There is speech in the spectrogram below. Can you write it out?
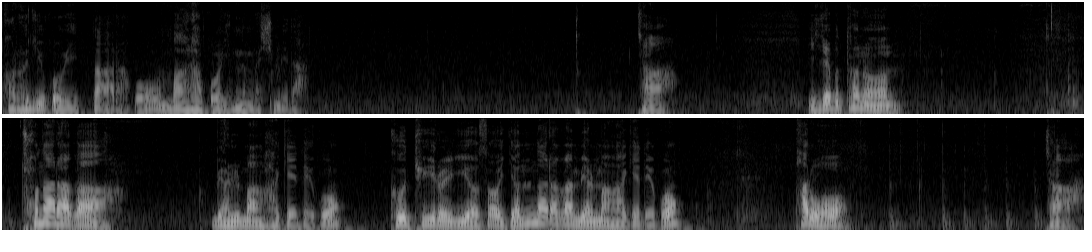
벌어지고 있다라고 말하고 있는 것입니다. 자, 이제부터는 초나라가 멸망하게 되고 그 뒤를 이어서 연나라가 멸망하게 되고 바로 자,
